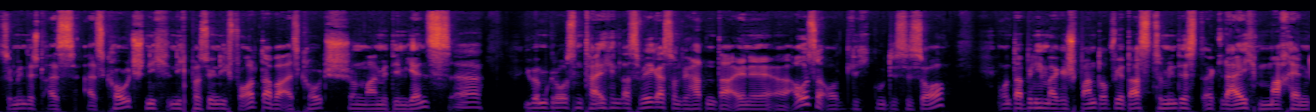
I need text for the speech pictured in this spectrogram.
zumindest als, als Coach, nicht, nicht persönlich vor Ort, aber als Coach schon mal mit dem Jens äh, über dem großen Teich in Las Vegas und wir hatten da eine äh, außerordentlich gute Saison. Und da bin ich mal gespannt, ob wir das zumindest äh, gleich machen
